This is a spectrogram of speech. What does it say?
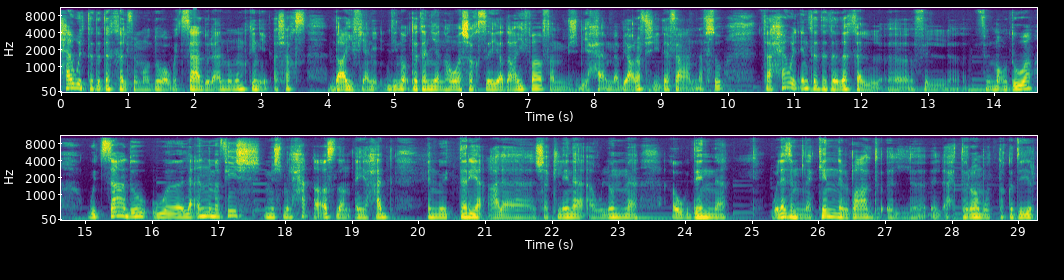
حاول تتدخل في الموضوع وتساعده لأنه ممكن يبقى شخص ضعيف. يعني دي نقطة تانية إن هو شخصية ضعيفة فمش بيحق ما بيعرفش يدافع عن نفسه. فحاول أنت تتدخل آه، في في الموضوع وتساعده ولان مفيش مش من حق أصلا أي حد إنه يتريق على شكلنا أو لوننا أو ديننا. ولازم نكن لبعض الاحترام والتقدير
